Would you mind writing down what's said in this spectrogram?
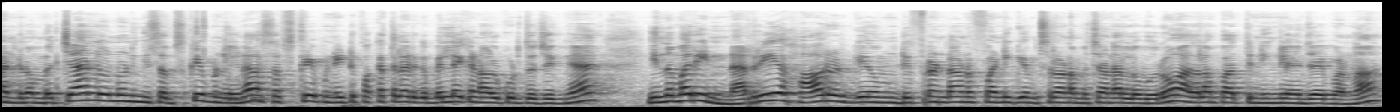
அண்ட் நம்ம சேனல் இன்னும் நீங்கள் சப்ஸ்கிரைப் பண்ணீங்கன்னா சப்ஸ்கிரைப் பண்ணிட்டு பக்கத்தில் இருக்க பெல் ஐக்கன் ஆல் கொடுத்து வச்சுக்கோங்க. இந்த மாதிரி நிறைய ஹாரர் கேம் டிஃப்ரெண்ட்டான ஃபன்னி கேம்ஸ்லாம் நம்ம சேனலில் வரும். அதெல்லாம் பார்த்து நீங்களே என்ஜாய் பண்ணலாம்.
